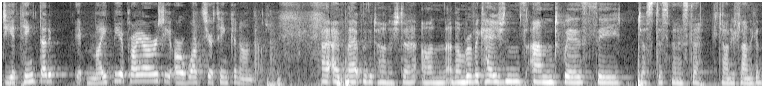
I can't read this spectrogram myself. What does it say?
do you think that it, it might be a priority, or what's your thinking on that? I've met with the Taoiseach on a number of occasions and with the Justice Minister, Johnny Flanagan,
